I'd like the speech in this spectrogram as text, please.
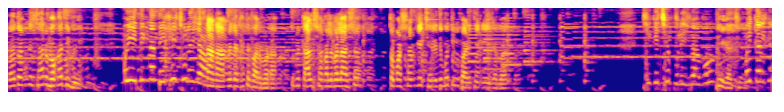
নয়তো আমাকে স্যার বকা দিবে। ইতিক না দেখি চলে যাও। না না আমি দেখাতে পারব না। তুমি কাল সকালবেলা আসো তোমার স্বামীকে ছেড়ে দেবো তুমি বাড়িতে নিয়ে যাবে। ঠিক আছে পুলিশ বাবু ঠিক আছে। কালকে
